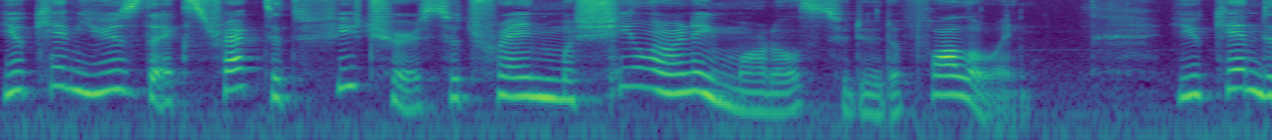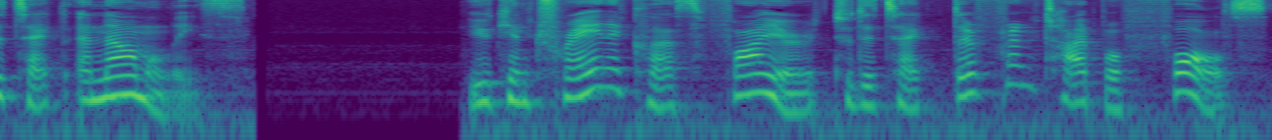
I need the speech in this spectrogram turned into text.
you can use the extracted features to train machine learning models to do the following. You can detect anomalies. You can train a classifier to detect different type of faults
